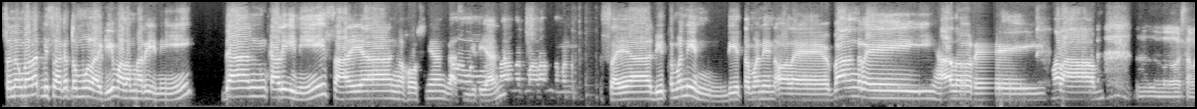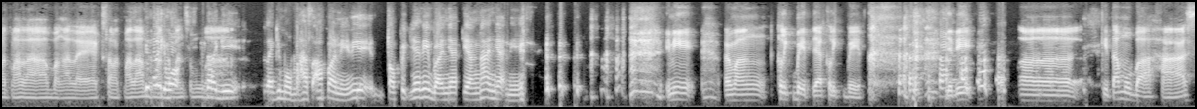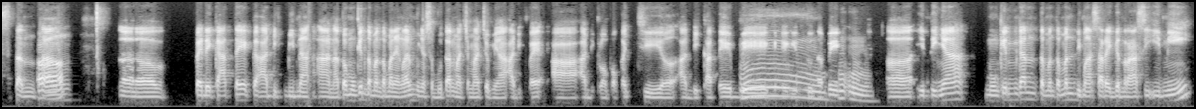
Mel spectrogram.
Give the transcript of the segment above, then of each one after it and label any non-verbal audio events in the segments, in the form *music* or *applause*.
Senang banget bisa ketemu lagi malam hari ini. Dan kali ini saya nge-hostnya nggak sendirian. Selamat malam teman-teman. Saya ditemenin, ditemenin oleh Bang Ray. Halo Ray, malam. Halo, selamat malam Bang Alex. Selamat malam Kita lagi mau, teman-teman semua. kita lagi lagi mau bahas apa nih? Ini topiknya nih banyak yang nanya nih. *laughs* Ini memang clickbait ya, clickbait. *laughs* Jadi *laughs* eh, kita mau bahas tentang eh, PDKT ke adik binaan atau mungkin teman-teman yang lain punya sebutan macam-macam ya, adik PA, adik kelompok kecil, adik KTB kayak gitu. Hmm, Tapi mm-mm. eh, intinya mungkin kan teman-teman di masa regenerasi ini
